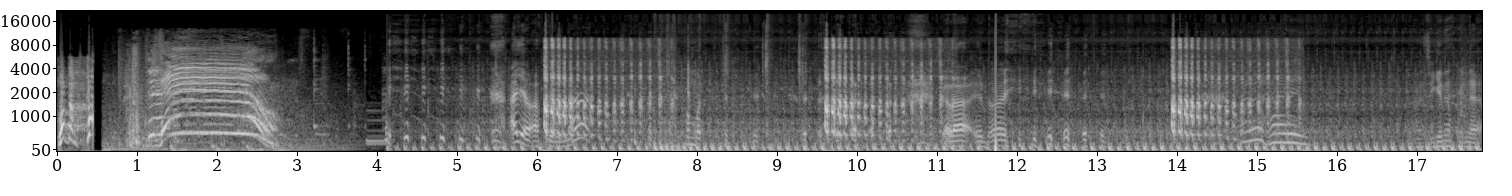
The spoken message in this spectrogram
What the fuck? Damn! Ayaw, apel na. Humat. Kalain, oy. Ay, Sige na, na.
